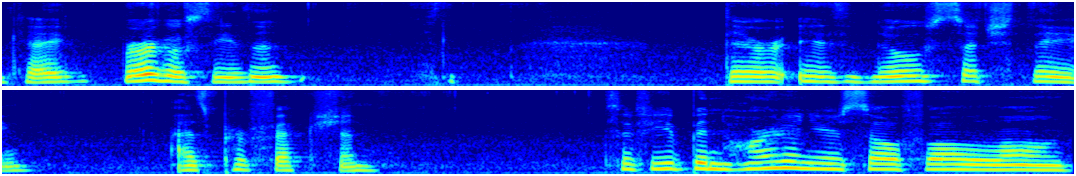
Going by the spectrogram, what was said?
Okay? Virgo season. There is no such thing as perfection. If you've been hard on yourself all along,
